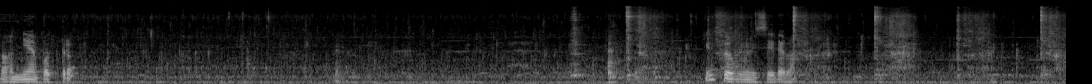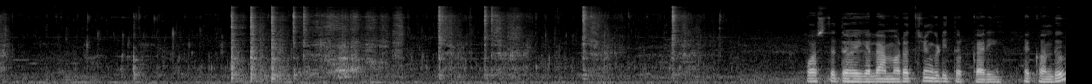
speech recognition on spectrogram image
धनिया पत्र सबु मिसि प्रस्तुत हुन्छ चिङडी तरकारीु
